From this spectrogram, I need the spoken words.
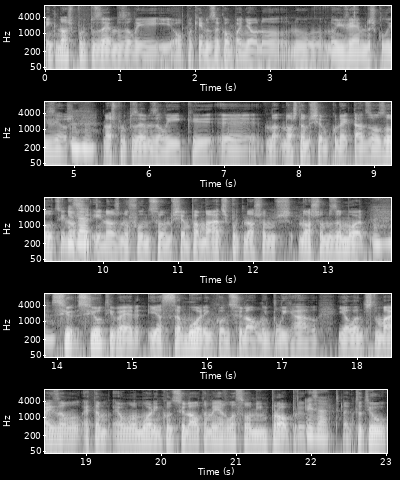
em que nós propusemos ali, e- ou para quem nos acompanhou no, no, no IVM, nos Coliseus, Uhum. nós propusemos ali que no- nós estamos sempre conectados aos outros e nós, Exato. e nós, no fundo, somos sempre amados porque nós somos, nós somos amor. Uhum. Se, eu- se eu tiver esse amor incondicional muito ligado, e ele, antes de mais, é um, é, é um amor incondicional também em relação a mim próprio. exato. Portanto, eu,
